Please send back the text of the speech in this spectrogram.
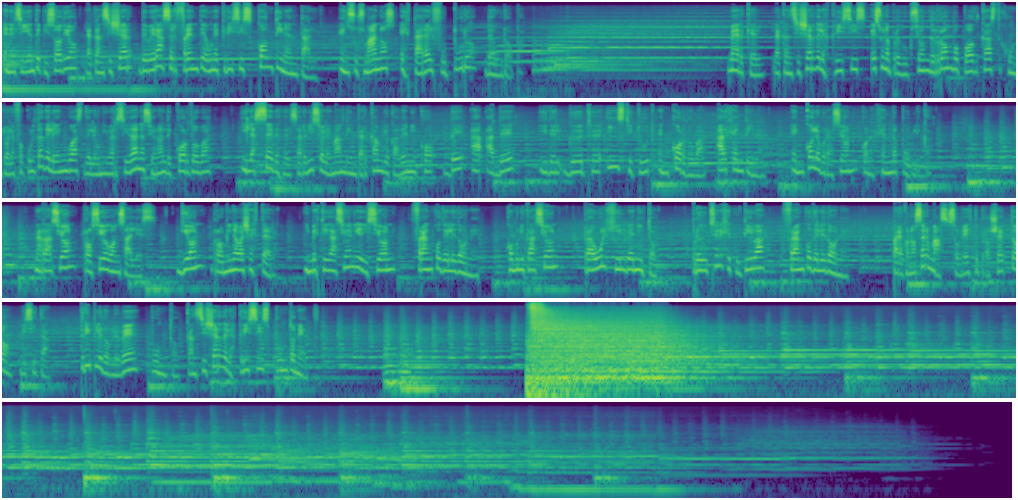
En el siguiente episodio, la canciller deberá hacer frente a una crisis continental. En sus manos estará el futuro de Europa. Merkel, la canciller de las crisis, es una producción de Rombo Podcast junto a la Facultad de Lenguas de la Universidad Nacional de Córdoba y las sedes del Servicio Alemán de Intercambio Académico DAAD y del Goethe Institut en Córdoba, Argentina, en colaboración con Agenda Pública. Narración Rocío González. Guión Romina Ballester. Investigación y edición Franco de Ledone. Comunicación Raúl Gil Benito. Producción ejecutiva Franco de Ledone. Para conocer más sobre este proyecto, visita www.cancillerdelascrisis.net.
